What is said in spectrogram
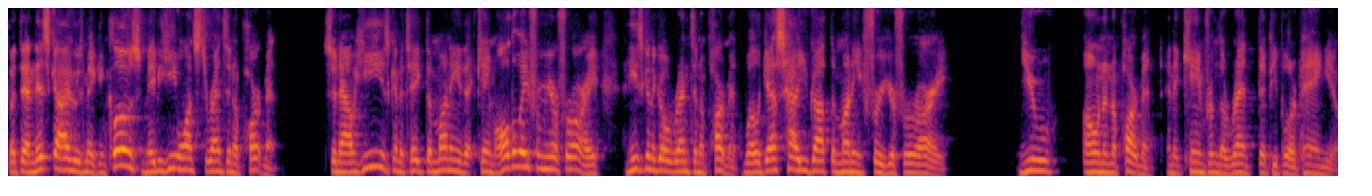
But then this guy who's making clothes, maybe he wants to rent an apartment. So now he's going to take the money that came all the way from your Ferrari and he's going to go rent an apartment. Well, guess how you got the money for your Ferrari? You own an apartment and it came from the rent that people are paying you.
